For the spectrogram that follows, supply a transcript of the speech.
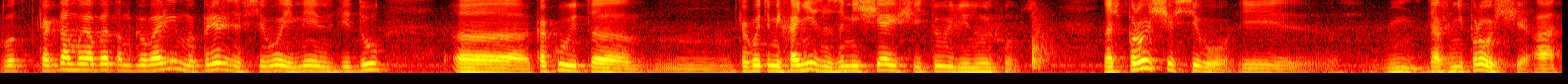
Вот когда мы об этом говорим, мы прежде всего имеем в виду э, какую-то какой-то механизм, замещающий ту или иную функцию. Значит, проще всего, и даже не проще, а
